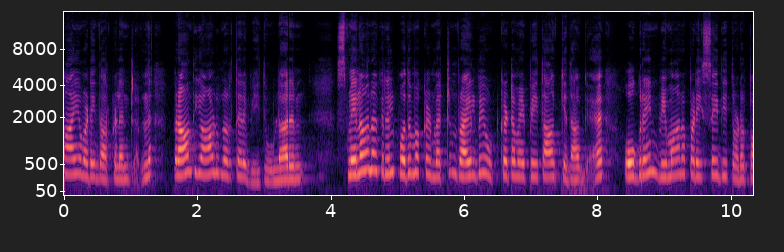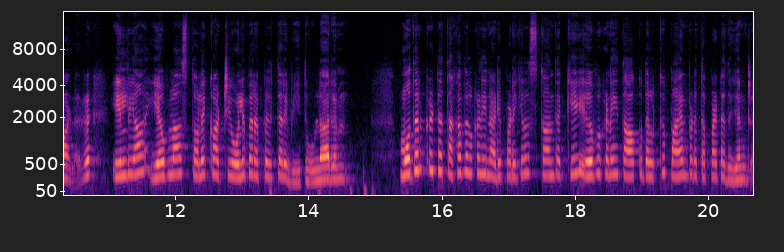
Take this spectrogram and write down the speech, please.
காயமடைந்தார்கள் என்று பிராந்திய ஆளுநர் தெரிவித்துள்ளார். ஸ்மெலா நகரில் பொதுமக்கள் மற்றும் ரயில்வே உட்கட்டமைப்பை தாக்கியதாக உக்ரைன் விமானப்படை செய்தி தொடர்பாளர் இல்யா எவ்லாஸ் தொலைக்காட்சி ஒளிபரப்பில் தெரிவித்துள்ளார். முதற்கட்ட தகவல்களின் அடிப்படையில் ஸ்கந்த கே ஏவுகணை தாக்குதலுக்கு பயன்படுத்தப்பட்டது என்று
